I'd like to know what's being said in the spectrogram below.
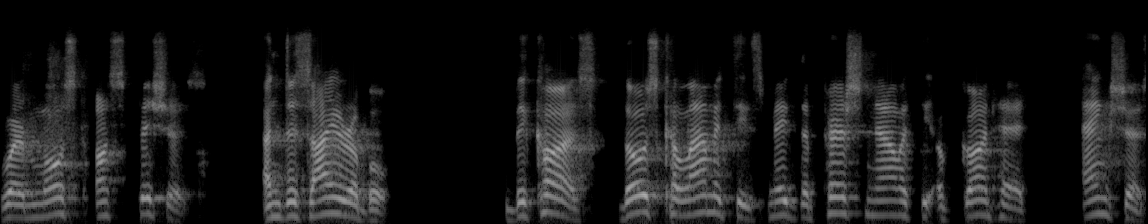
were most auspicious and desirable because those calamities made the personality of Godhead anxious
